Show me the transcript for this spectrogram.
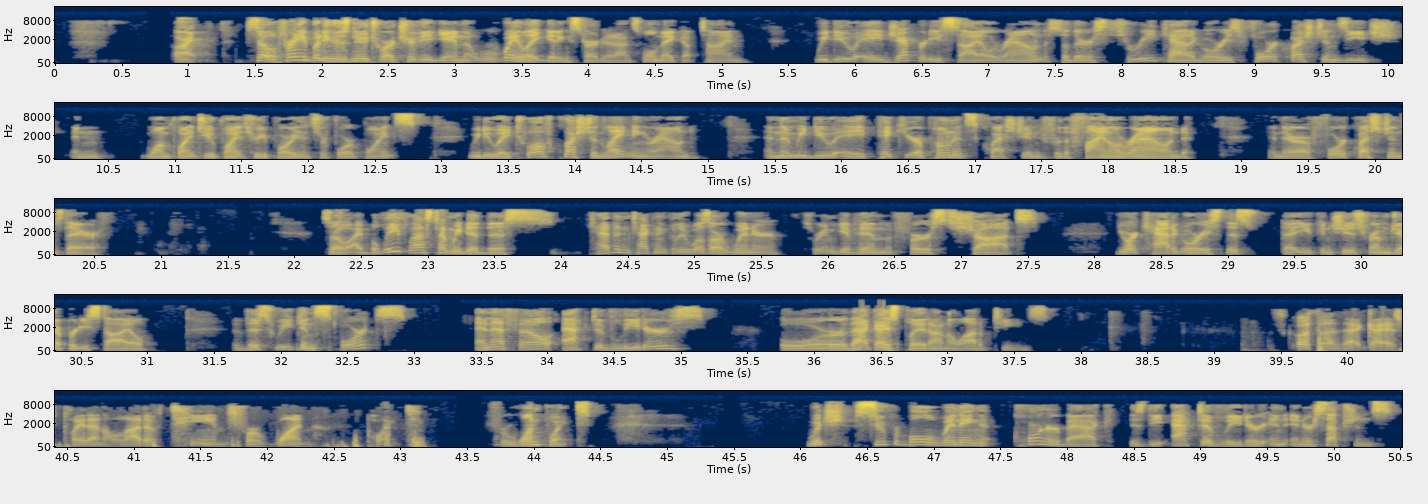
All right. So for anybody who's new to our trivia game that we're way late getting started on, so we'll make up time. We do a Jeopardy style round. So there's three categories, four questions each, and one point, two point, three points, or four points. We do a 12 question lightning round, and then we do a pick your opponent's question for the final round. And there are four questions there. So I believe last time we did this, Kevin technically was our winner. So we're going to give him a first shot. Your categories this that you can choose from Jeopardy style. This week in sports, NFL active leaders, or that guy's played on a lot of teams. Let's go with uh, that guy has played on a lot of teams for one point. For one point. Which Super Bowl winning cornerback is the active leader in interceptions?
